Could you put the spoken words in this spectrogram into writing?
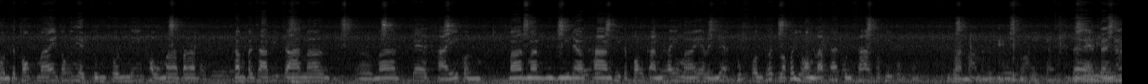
ผลกระทบไหมต้องเรียกชุมชนนี้เข้ามามาทำประชาพิจารณ์มาเออมาแก้ไขก่อน มามามีแนวทางที่จะป้องกันให้ไหมอะไรเนี้ยทุกคนก็เราก็ยอมรับได้คุณสร้างเขาที่ผมพูดที่ผ่านมามันไม่มีกฎหมายแต่แต่นี่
